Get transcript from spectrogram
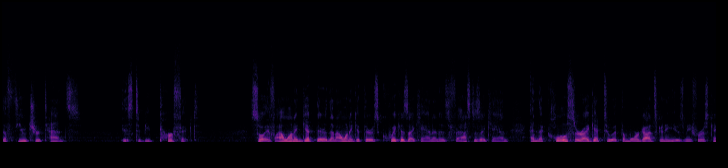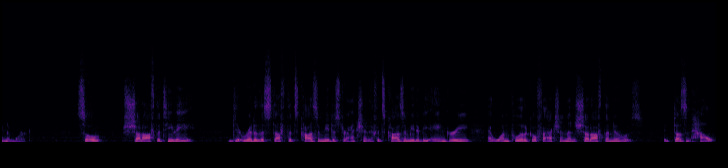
the future tense, is to be perfect. So if I want to get there, then I want to get there as quick as I can and as fast as I can. And the closer I get to it, the more God's going to use me for his kingdom work. So shut off the TV. Get rid of the stuff that's causing me distraction. If it's causing me to be angry at one political faction, then shut off the news. It doesn't help.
